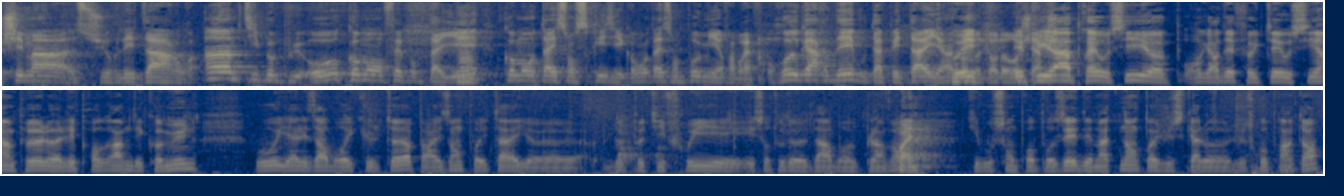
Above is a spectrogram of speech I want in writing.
schémas sur les arbres un petit peu plus haut, comment on fait pour tailler, hum. comment on taille son cerisier, comment on taille son pommier, enfin bref, regardez, vous tapez taille hein, dans le moteur de recherche. Et puis là après aussi, regardez feuilleter aussi un peu les programmes des communes où il y a les arboriculteurs, par exemple, pour les tailles euh, de petits fruits et, surtout d'arbres plein vent, qui vous sont proposés dès maintenant quoi, jusqu'au printemps.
